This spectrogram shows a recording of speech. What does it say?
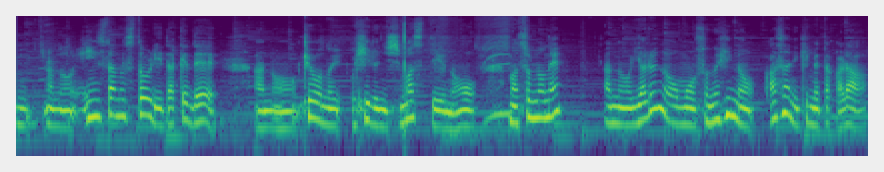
うん、あのインスタのストーリーだけであの今日のお昼にしますっていうのを、まあ、そのねあのやるのをもうその日の朝に決めたから、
